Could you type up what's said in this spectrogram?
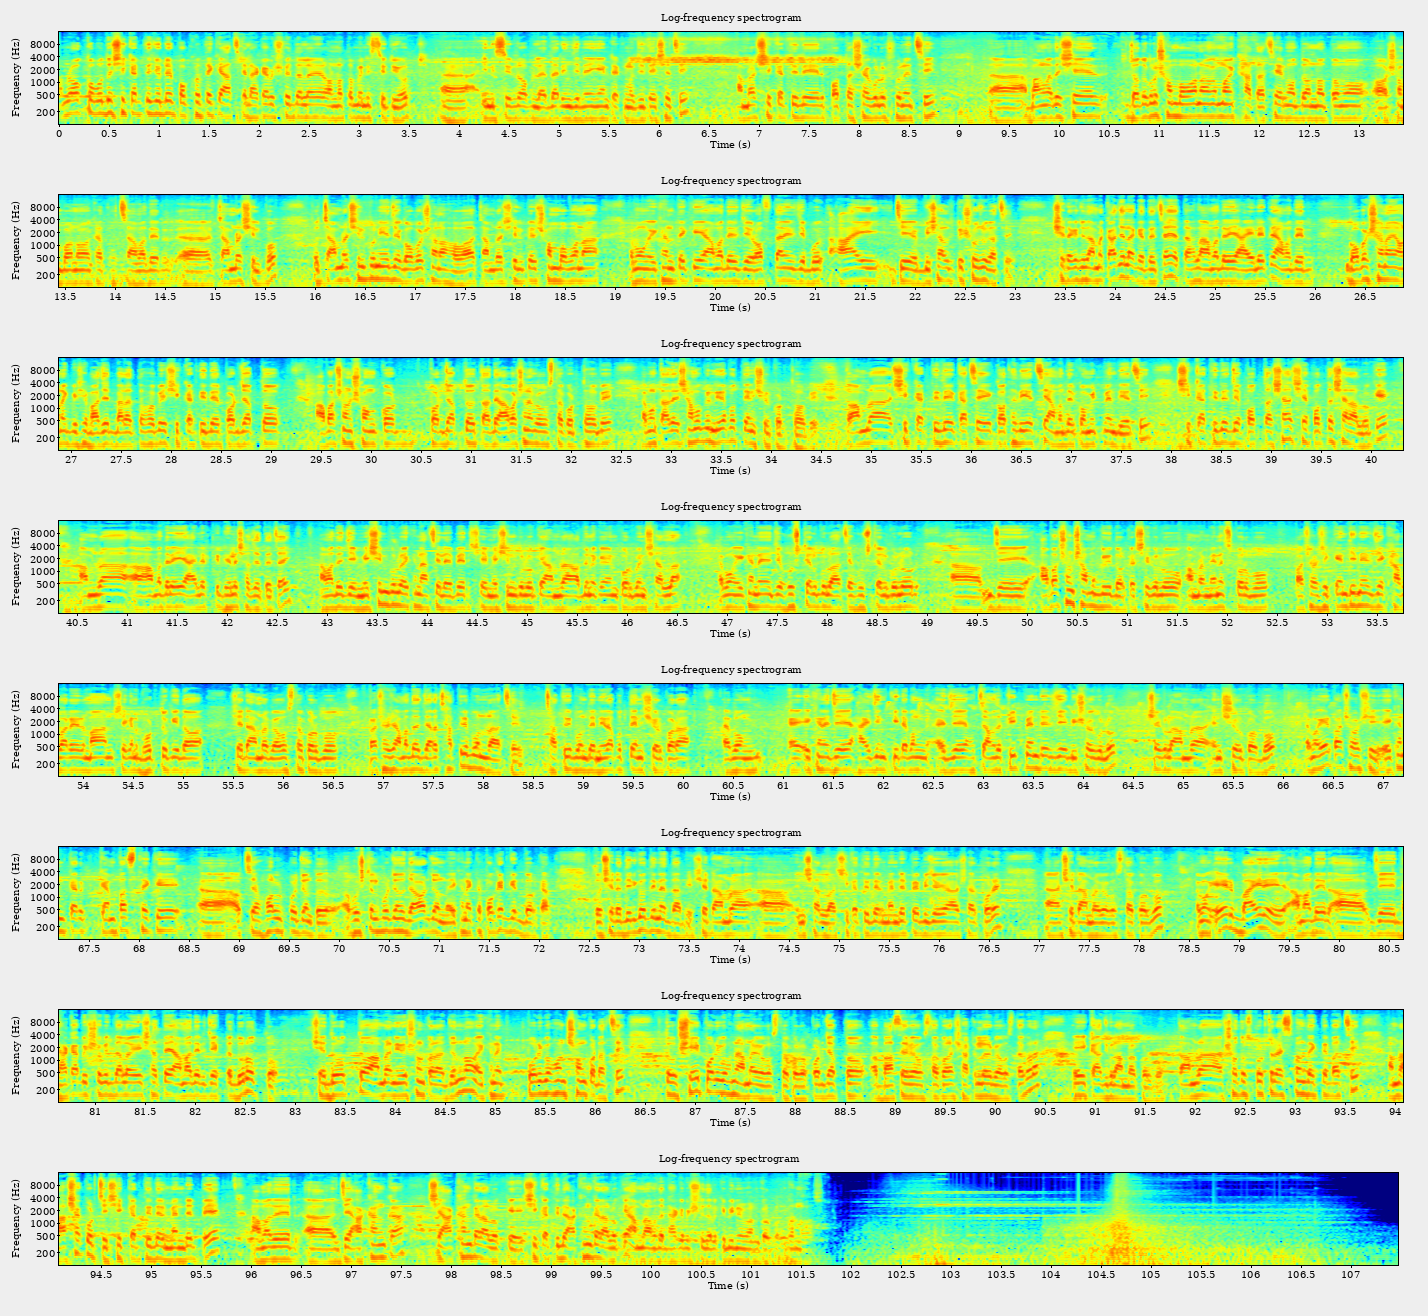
আমরা ঐক্যবদ্ধ শিক্ষার্থী জোটের পক্ষ থেকে আজকে ঢাকা বিশ্ববিদ্যালয়ের অন্যতম institute institute of leather engineering and টেকনোলজিতে এসেছি। আমরা শিক্ষার্থীদের প্রত্যাশাগুলো শুনেছি। বাংলাদেশের যতগুলো সম্ভাবনাময় খাত আছে, এর মধ্যে অন্যতম সম্ভাবনাময় খাত হচ্ছে আমাদের চামড়া শিল্প। তো চামড়া শিল্প নিয়ে যে গবেষণা হওয়া, চামড়া শিল্পের সম্ভাবনা এবং এখান থেকে আমাদের যে রফতানির যে আয় যে বিশাল একটি সুযোগ আছে, সেটাকে যদি আমরা কাজে লাগাতে চাই, তাহলে আমাদের এই আইলেটে আমাদের গবেষণায় অনেক বেশি বাজেট বাড়াতে হবে, শিক্ষার্থীদের পর্যাপ্ত আবাসন সংকট, পর্যাপ্ত তাদের আবাসনের ব্যবস্থা করতে হবে এবং তাদের সামগ্রিক নিরাপত্তা এনশিওর করতে হবে। তো আমরা শিক্ষার্থীদের কাছে কথা দিয়েছি, আমাদের কমিটমেন্ট দিয়েছি। শিক্ষার্থীদের যে প্রত্যাশা সে প্রত্যাশার আলোকে আমরা আমাদের এই আইলেটকে ঢেলে সাজাতে চাই। আমাদের যে মেশিনগুলো এখানে আছে ল্যাবের, সেই মেশিনগুলোকে আমরা আধুনিকায়ন করব ইনশাল্লাহ এবং এখানে যে হোস্টেলগুলো আছে, হোস্টেলগুলোর যে আবাসন সামগ্রী দরকার, সেগুলো আমরা ম্যানেজ করব। পাশাপাশি ক্যান্টিনের যে খাবারের মান, সেখানে ভর্তুকি দেওয়া, সেটা আমরা ব্যবস্থা করব। পাশাপাশি আমাদের যারা ছাত্রী বোনরা আছে, ছাত্রী বোনদের নিরাপত্তা এনশিওর করা এবং এখানে যে হাইজিন কিট এবং যে হচ্ছে আমাদের ট্রিটমেন্টের যে বিষয়গুলো, সেগুলো আমরা এনশিওর করব। এবং এর পাশাপাশি এখানকার ক্যাম্পাস থেকে হচ্ছে হল পর্যন্ত হোস্টেল পর্যন্ত যাওয়ার জন্য এখানে একটা পকেট গেট দরকার। তো সেটা দীর্ঘদিনের দাবি, সেটা আমরা ইনশাল্লাহ শিক্ষার্থীদের ম্যান্ডেট পে বিজয়ে আসার পরে সেটা আমরা ব্যবস্থা করব। এবং এর বাইরে আমাদের যে ঢাকা বিশ্ববিদ্যালয়ের সাথে আমাদের যে একটা দূরত্ব, সে দূরত্ব আমরা নিরসন করার জন্য এখানে পরিবহন সংকট আছে। তো সেই পরিবহনে আমরা ব্যবস্থা করব। পর্যাপ্ত বাসের ব্যবস্থা করা শাটেলের ব্যবস্থা করা, এই কাজগুলো আমরা করব। তো আমরা স্বতঃস্ফূর্ত রেসপন্স দেখতে পাচ্ছি। আমরা আশা করছি শিক্ষার্থীদের ম্যান্ডেট পেয়ে আমাদের যে আকাঙ্ক্ষা সেই আকাঙ্ক্ষার আলোকে, শিক্ষার্থীদের আকাঙ্ক্ষার আলোকে আমরা আমাদের ঢাকা বিশ্ববিদ্যালয়কে বিনির্মাণ করব। ধন্যবাদ।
